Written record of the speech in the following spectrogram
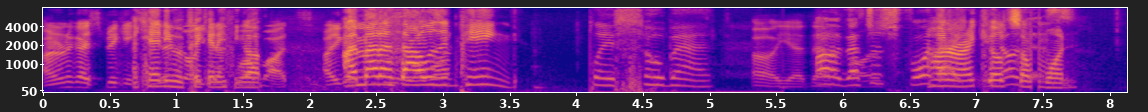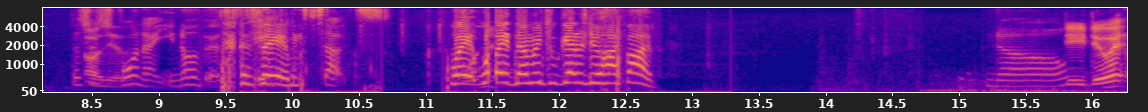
I don't know guys speaking. I can't even pick anything up. robots? Are I'm at a thousand robots? ping. Plays so bad. Oh yeah. That Oh, that's part. just Fortnite. Hunter, I you killed know someone. This. That's Oh, just yeah. Fortnite, you know this. Same. It sucks. Wait, wait, that means we gotta do high five. No. Do you do it?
